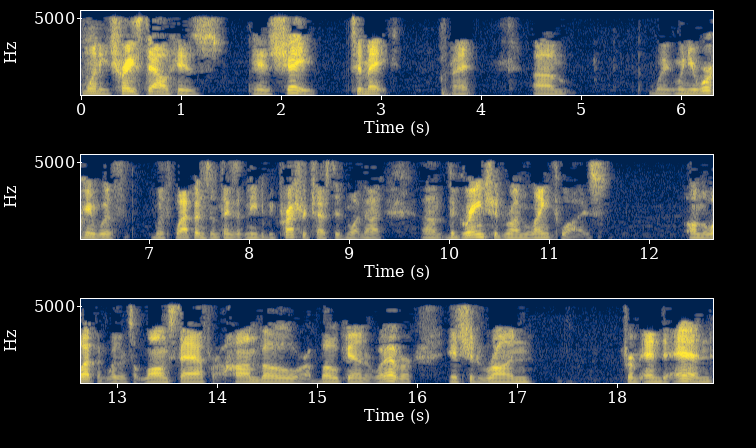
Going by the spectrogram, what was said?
when he traced out his his shape to make, right? Um, when, when you're working with with weapons and things that need to be pressure tested and whatnot, um, the grain should run lengthwise on the weapon, whether it's a long staff or a hanbo or a bokken or whatever, it should run from end to end,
